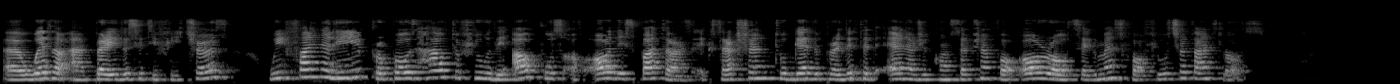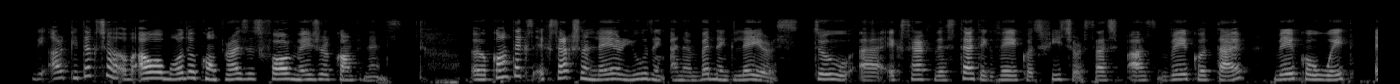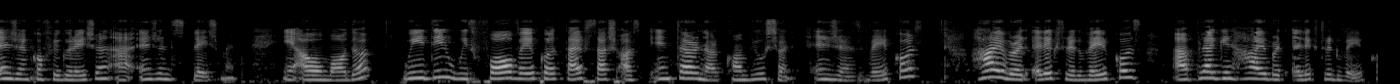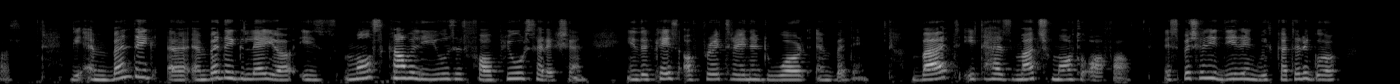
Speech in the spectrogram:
uh, weather and periodicity features. We finally propose how to fuse the outputs of all these patterns extraction to get the predicted energy consumption for all road segments for future time slots. The architecture of our model comprises four major components. A context extraction layer using an embedding layers to uh, extract the static vehicle's features such as vehicle type, vehicle weight, engine configuration, and engine displacement. In our model, we deal with four vehicle types such as internal combustion engines vehicles, hybrid electric vehicles, and plug-in hybrid electric vehicles. The embedding, uh, embedding layer is most commonly used for pure selection in the case of pre-trained word embedding, but it has much more to offer, especially dealing with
